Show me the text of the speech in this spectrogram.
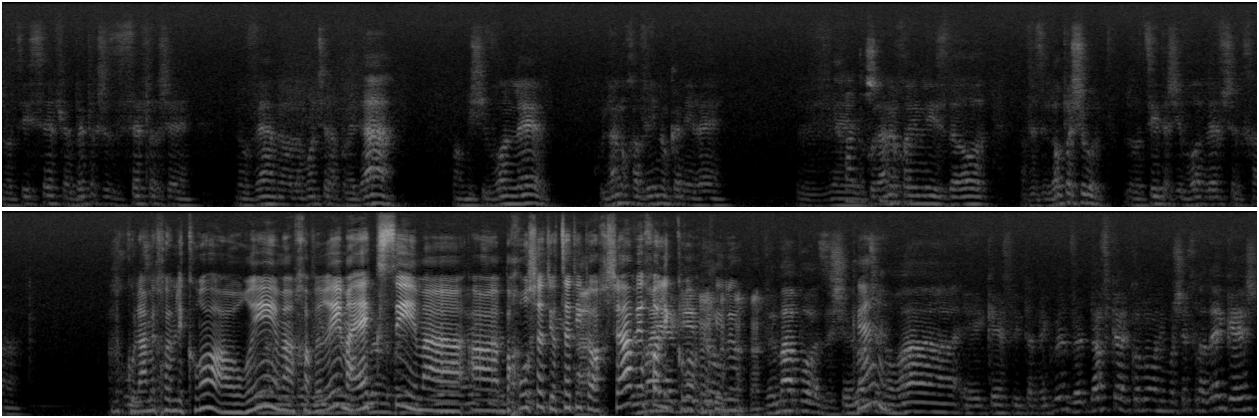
להוציא ספר, בטח שזה ספר שנובע מעולמות של הפרידה, או משברון לב. כולנו חווינו כנראה, וכולנו. יכולים להזדהות, אבל זה לא פשוט להוציא את השברון לב שלך. החוצה. יכולים לקרוא, ההורים, כולם החברים, כולם האקסים, כולם הבחור שאת יוצאת איתו אה, עכשיו יכול לקרוא? כאילו. ומה פה? זה שאלות כן. שנורא אה, כיף להתעמק בהן, ודווקא כל פעם אני מושך לרגש,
